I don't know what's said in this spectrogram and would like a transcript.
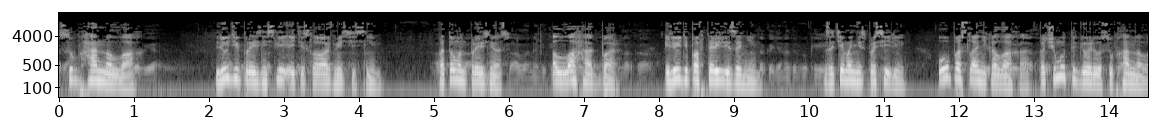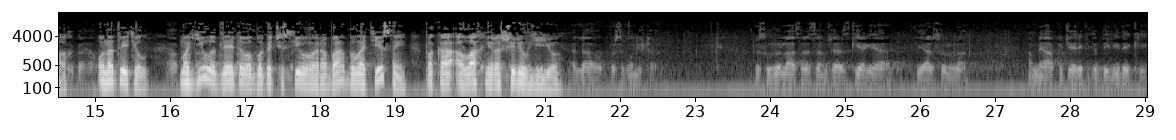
«Субханаллах». Люди произнесли эти слова вместе с ним. Потом он произнес «Аллах Акбар», и люди повторили за ним. Затем они спросили, «О посланник Аллаха, почему ты говорил Субханаллах?» Он ответил, «Могила для этого благочестивого раба была тесной, пока Аллах не расширил ее». अल्लाह ऊपर से गूंज उठा रसूलुल्लाह सल्लल्लाहु अलैहि वसल्लम से अर्ज किया गया कि या रसूलुल्लाह हमने आपके चेहरे की तब्दीली देखी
